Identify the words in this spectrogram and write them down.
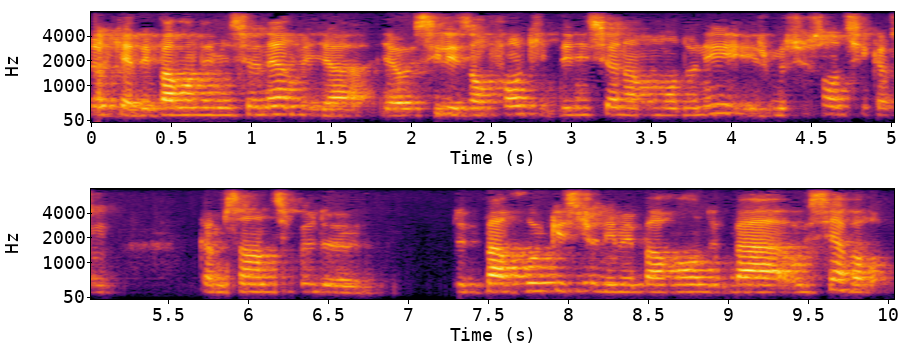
qu'il y a des parents démissionnaires, mais il y, a, il aussi les enfants qui démissionnent à un moment donné. Et je me suis sentie comme, comme ça un petit peu de ne pas re-questionner mes parents, de ne pas aussi avoir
